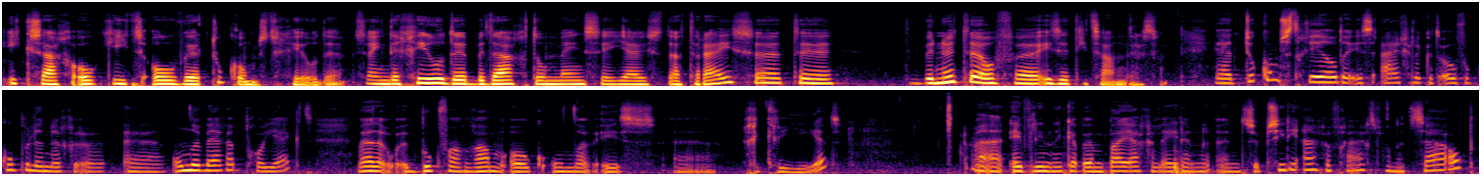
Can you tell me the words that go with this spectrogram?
Ik zag ook iets over toekomstgilden. Zijn de gilden bedacht om mensen juist dat reis te, te benutten of eh, is het iets anders? Ja, het toekomstgilde is eigenlijk het overkoepelende eh, onderwerp, project, waar het boek van Ram ook onder is eh, gecreëerd. Evelien, ik heb een paar jaar geleden een, een subsidie aangevraagd van het SAOP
